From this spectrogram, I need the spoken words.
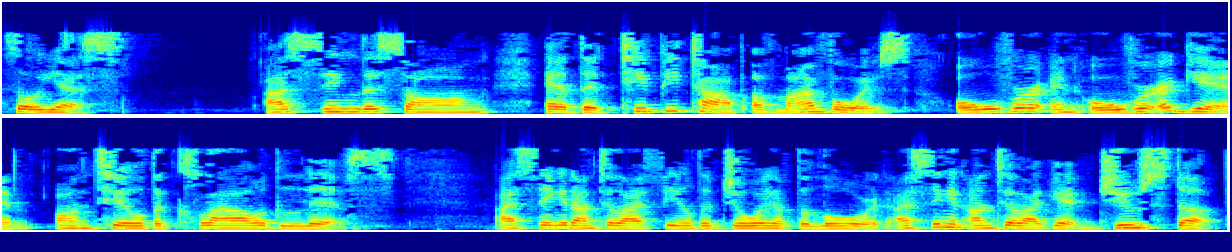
So yes, I sing this song at the tippy top of my voice over and over again until the cloud lifts. I sing it until I feel the joy of the Lord. I sing it until I get juiced up.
